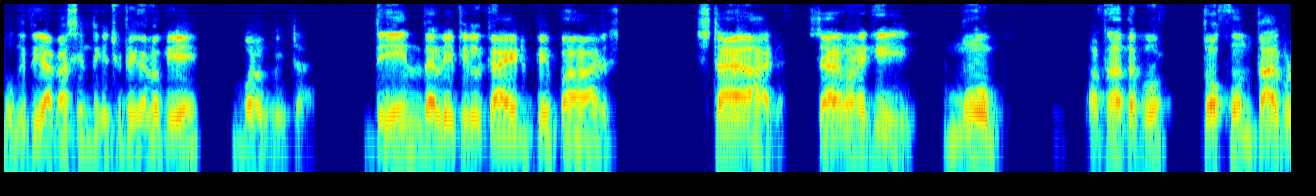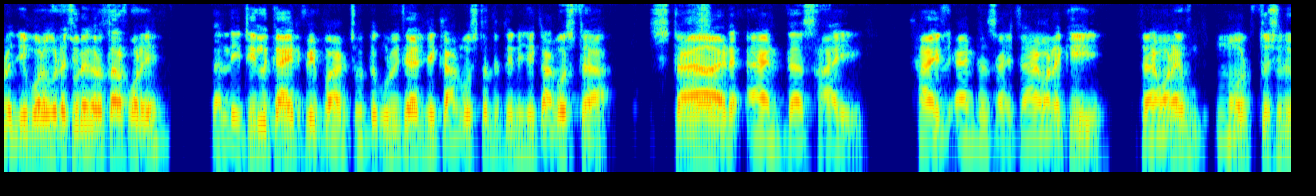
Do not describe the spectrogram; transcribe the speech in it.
প্রকৃতির আকাশের দিকে ছুটে গেল কে? বড় ঘড়িটা। Then the little kite paper stirred stirred মানে কি? মুভ অর্থাৎ দেখো, তখন, তারপরে, যে বড় ঘড়িটা চলে গেল, তারপরে দ্য লিটিল কাইট পেপার ছোট ঘড়িটার যে কাগজটাতে তিনি, সেই কাগজটা stirred at the sight sight at the sight তার মানে কি? তার মানে নড়তে শুরু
